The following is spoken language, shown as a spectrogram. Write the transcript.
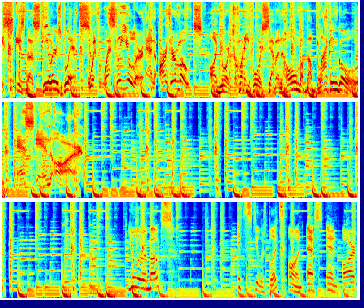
This is the Steelers Blitz with Wesley Euler and Arthur Moats on your 24 7 home of the black and gold. SNR. Euler and Moats. It's Steelers Blitz on SNR.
